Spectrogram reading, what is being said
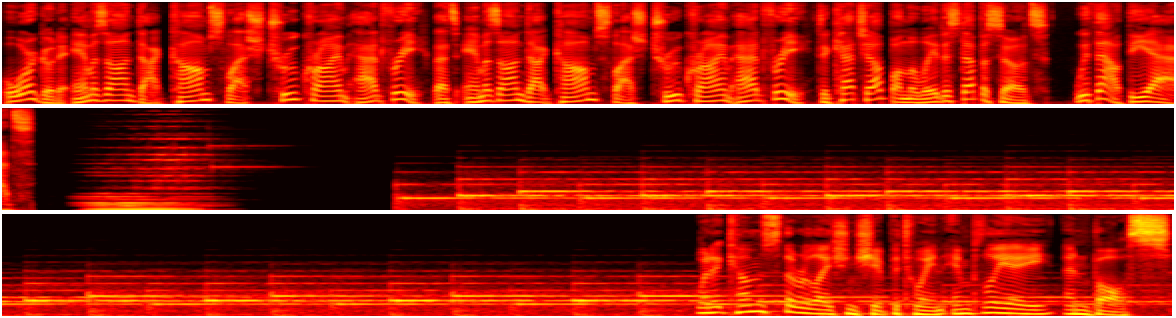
or go to amazon.com slash true crime ad free. That's amazon.com slash true crime ad free to catch up on the latest episodes without the ads. When it comes to the relationship between employee and boss,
